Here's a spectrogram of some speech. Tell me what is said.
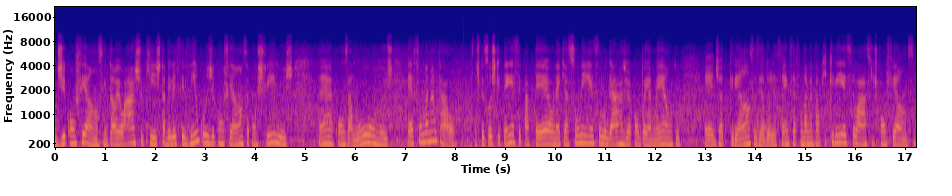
de confiança. Então, eu acho que estabelecer vínculos de confiança com os filhos, né, com os alunos, é fundamental. As pessoas que têm esse papel, né, que assumem esse lugar de acompanhamento é, de crianças e adolescentes, é fundamental que crie esse laço de confiança,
